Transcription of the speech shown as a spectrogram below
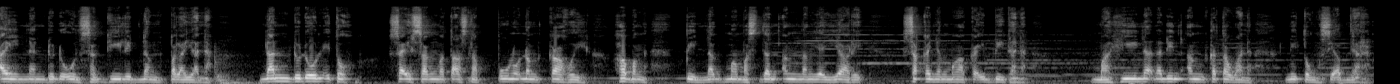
ay nandoon sa gilid ng palayan. Nandoon ito sa isang mataas na puno ng kahoy habang pinagmamasdan ang nangyayari sa kanyang mga kaibigan. Mahina na din ang katawan nitong si Abner.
